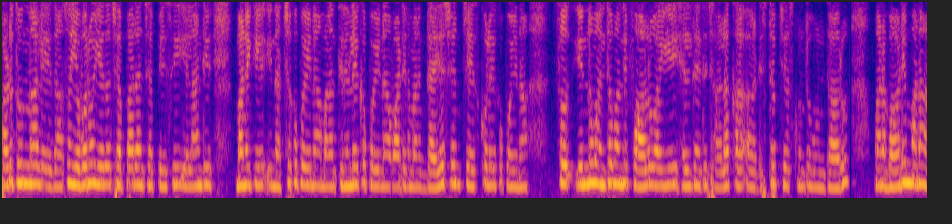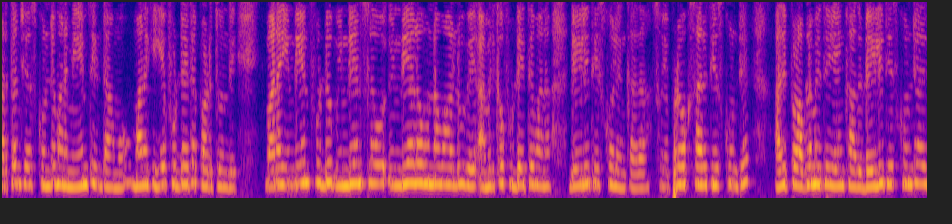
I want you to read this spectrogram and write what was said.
పడుతుందా లేదా? సో ఎవరో ఏదో చెప్పారని చెప్పేసి ఎలాంటి మనకి నచ్చకపోయినా మనం తినలేకపోయినా వాటిని మనకి డైజెషన్ చేసుకోలేకపోయినా సో ఎన్నో ఎంతో మంది ఫాలో అయ్యి హెల్త్ అయితే చాలా డిస్టర్బ్ చేసుకుంటూ ఉంటారు. మన బాడీ మనం అర్థం చేసుకుంటే మనం ఏం తింటాము మనకి ఏ ఫుడ్ అయితే పడుతుంది మన ఇండియన్ ఫుడ్ ఇండియన్స్లో ఇండియాలో ఉన్న వాళ్ళు వే- అమెరికా ఫుడ్ అయితే మనం డైలీ తీసుకోలేం కదా. సో ఎప్పుడో ఒకసారి తీసుకుంటే అది ప్రాబ్లం అయితే ఏం కాదు. డైలీ తీసుకుంటే అది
